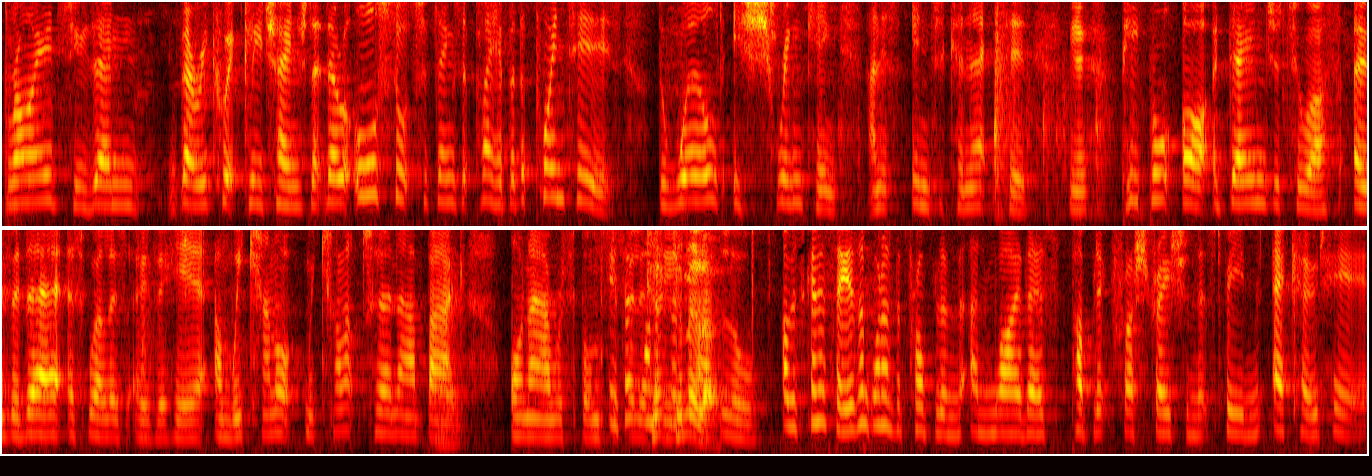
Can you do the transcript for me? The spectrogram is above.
brides who then very quickly changed that. There are all sorts of things at play here. But the point is, the world is shrinking and it's interconnected. You know, people are a danger to us over there as well as over here, and we cannot we cannot turn our back on our responsibilities at law. I was going to say, isn't one of the problem and why there's public frustration that's been echoed here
